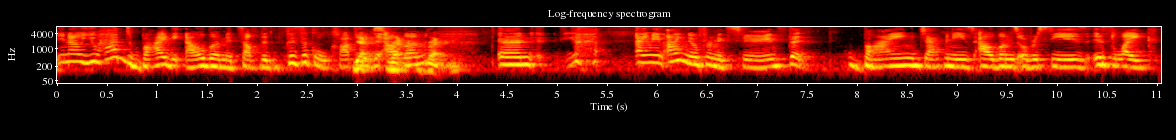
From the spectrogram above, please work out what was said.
you know, you had to buy the album itself, the physical copy yes, of the album. right. And I mean, I know from experience that buying Japanese albums overseas is like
